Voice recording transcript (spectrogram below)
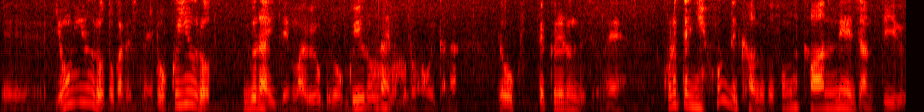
え4ユーロとかですね、6ユーロぐらいで、まあよく、6ユーロぐらいのことが多いかな。で、送ってくれるんですよね。これって日本で買うのとそんな変わんねえじゃんっていう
